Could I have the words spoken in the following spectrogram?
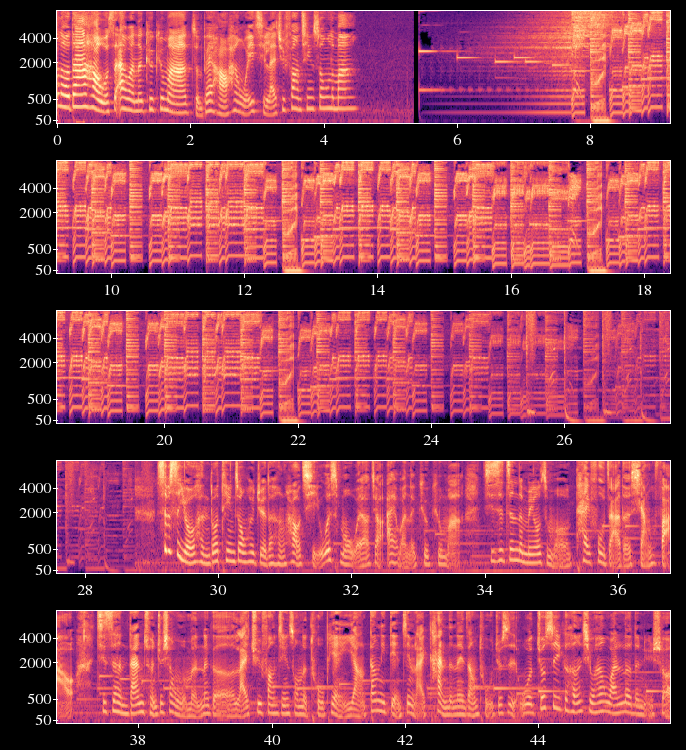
Hello，大家好，我是爱玩的 QQ 马，准备好和我一起来去放轻松了吗？是不是有很多听众会觉得很好奇，为什么我要叫爱玩的 QQ 吗？其实真的没有什么太复杂的想法哦，其实很单纯，就像我们那个来去放轻松的图片一样。当你点进来看的那张图，就是我就是一个很喜欢玩乐的女生，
